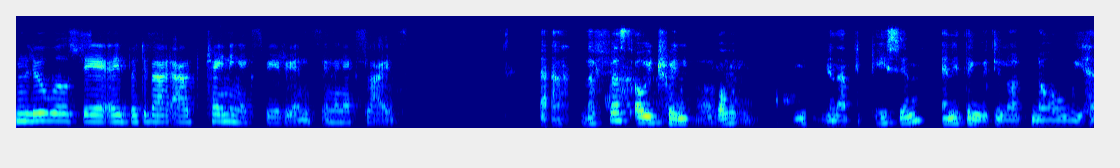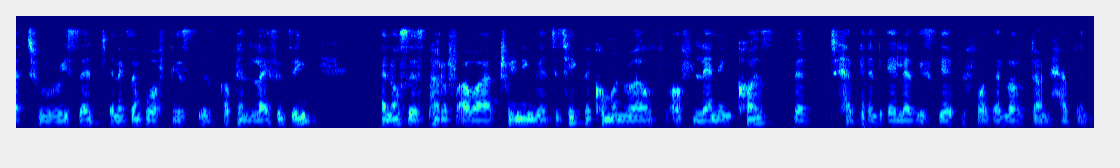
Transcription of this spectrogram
Mlu will share a bit about our training experience in the next slides. Uh, the first OE training involved an application. Anything we do not know, we had to research. An example of this is open licensing. And also as part of our training, we had to take the Commonwealth of Learning course that happened earlier this year before the lockdown happened.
